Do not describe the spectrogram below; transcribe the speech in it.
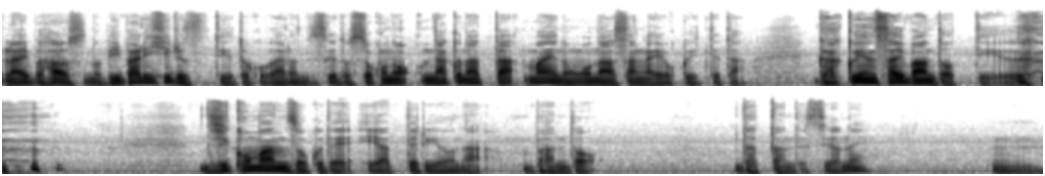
ライブハウスのビバリーヒルズっていうとこがあるんですけどそこの亡くなった前のオーナーさんがよく言ってた学園祭バンドっていう 自己満足でやってるようなバンド。だったんですよね。うん、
